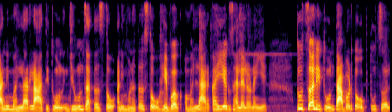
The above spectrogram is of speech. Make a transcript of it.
आणि मल्हारला तिथून घेऊन जात असतो आणि म्हणत असतो हे बघ मल्हार काही एक झालेलं नाही आहे तू चल इथून ताबडतोब तू चल.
